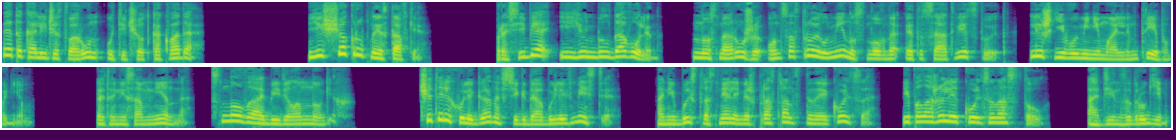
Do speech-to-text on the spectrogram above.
это количество рун утечет как вода. Еще крупные ставки. Про себя Июнь был доволен, но снаружи он состроил минус, словно это соответствует лишь его минимальным требованиям. Это, несомненно, снова обидело многих. Четыре хулигана всегда были вместе, они быстро сняли межпространственные кольца и положили кольца на стол, один за другим.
